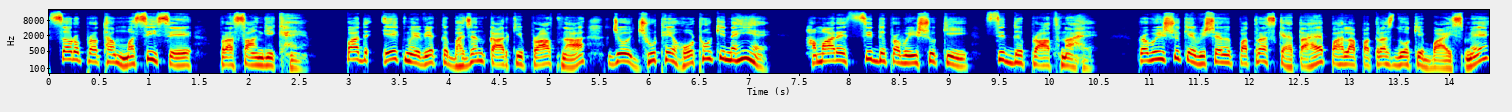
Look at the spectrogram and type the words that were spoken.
सर्वप्रथम मसीह से प्रासंगिक हैं। पद एक में व्यक्त भजनकार की प्रार्थना जो झूठे होठों की नहीं है, हमारे सिद्ध प्रभु यीशु की सिद्ध प्रार्थना है। प्रभु यीशु के विषय में पत्रस कहता है, पहला पत्रस दो के बाईस में,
